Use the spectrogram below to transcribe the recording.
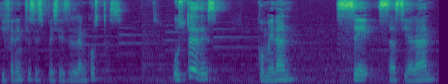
diferentes especies de langostas. Ustedes comerán, se saciarán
